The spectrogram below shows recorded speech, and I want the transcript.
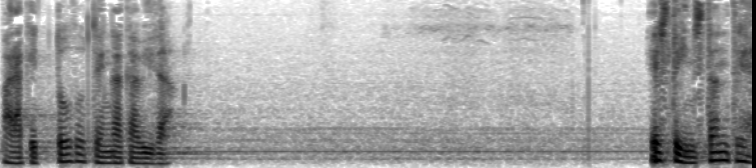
para que todo tenga cabida. Este instante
